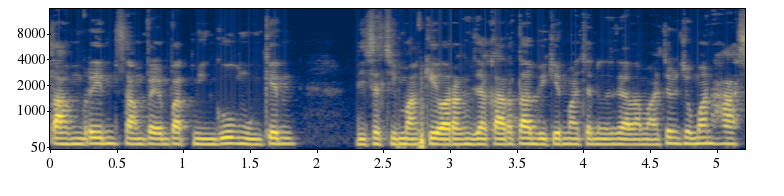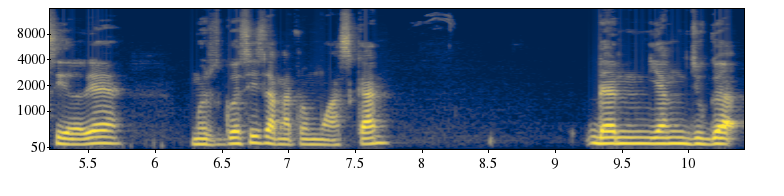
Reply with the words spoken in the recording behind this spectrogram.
Tamrin sampai 4 minggu mungkin dicaci maki orang Jakarta bikin macam dan segala macam cuman hasilnya menurut gue sih sangat memuaskan dan yang juga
